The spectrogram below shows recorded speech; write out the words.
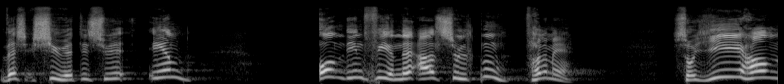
vers 20-21 Om din fiende er sulten, følg med, så gi han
